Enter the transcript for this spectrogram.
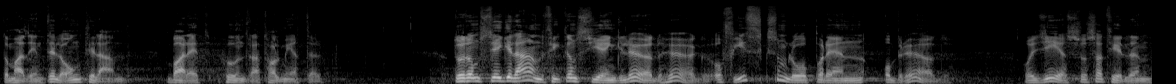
De hade inte långt till land, bara ett hundratal meter. Då de steg i land fick de se en glödhög och fisk som låg på den och bröd. Och Jesus sa till dem,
